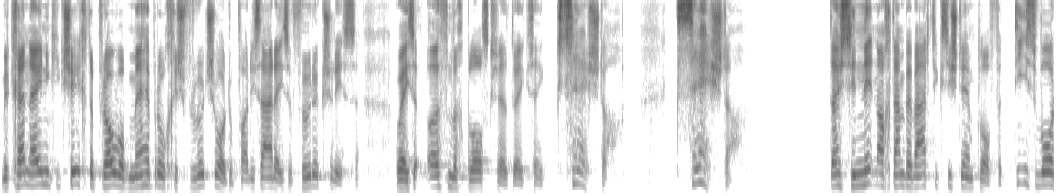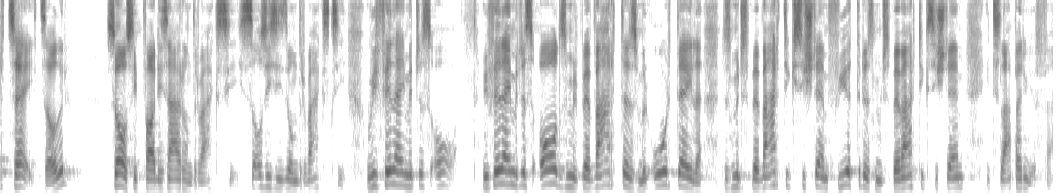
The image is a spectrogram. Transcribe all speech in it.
Wir kennen einige Geschichten, die Frau, die beim Ehebruch ist verwirrt wurde, und die Pharisäer haben sie vorgeschrissen und haben sie öffentlich bloßgestellt und haben gesagt, siehst du das? Siehst du das? Da ist sie nicht nach dem Bewertungssystem gelaufen. Dein Wort sagt es, oder? So sind die Pharisäer unterwegs gewesen. So sind sie unterwegs gewesen. Und wie viel haben wir das auch? Wie viel haben wir das auch, dass wir bewerten, dass wir urteilen, dass wir das Bewertungssystem füttern, dass wir das Bewertungssystem ins Leben rufen?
